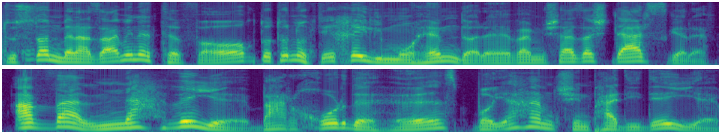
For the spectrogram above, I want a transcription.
دوستان به نظر این اتفاق دوتا نکته خیلی مهم داره و میشه ازش درس گرفت. اول نحوه برخورد حزب با یه همچین پدیده ایه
